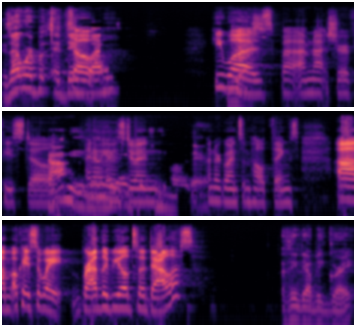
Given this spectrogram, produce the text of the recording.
Is that where uh, David So- Blatt is? He was, Yes. but I'm not sure if he's still. Maccabi, I know man, he was got a good doing team over there. undergoing some health things. Um, okay, so wait, Bradley Beal to Dallas. I think that'll be great.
